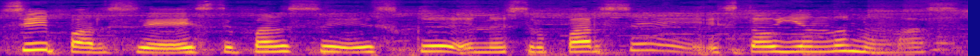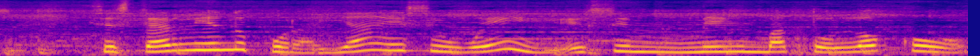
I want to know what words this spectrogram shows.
Sí, parce, este parce es que nuestro parce está oyendo nomás. Se está riendo por allá ese güey, ese men vato loco.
